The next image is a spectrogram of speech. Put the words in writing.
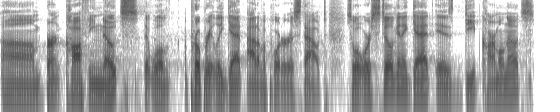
um, burnt coffee notes that we'll appropriately get out of a porter or a stout. So what we're still going to get is deep caramel notes.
